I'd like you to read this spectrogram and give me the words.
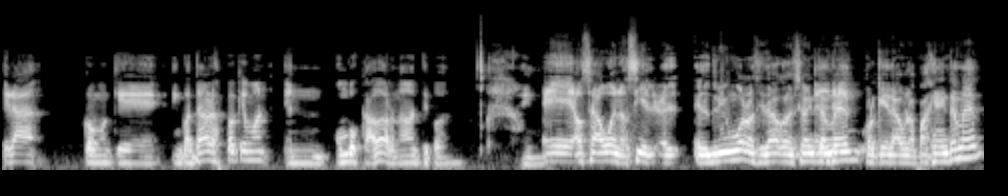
era como que encontrar a los Pokémon en un buscador, ¿no? Tipo. en- Eh, o sea, bueno, sí, el, el- el Dream World necesitaba conexión a internet Dream- porque era una página de internet,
